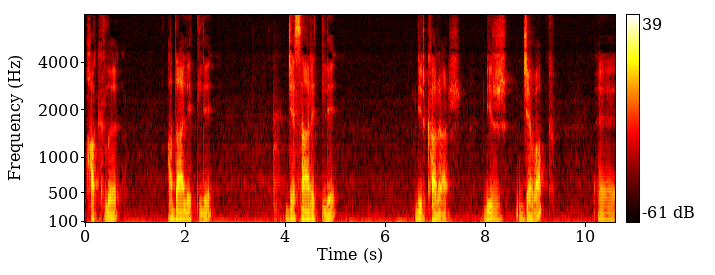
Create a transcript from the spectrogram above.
haklı, adaletli, cesaretli bir karar, bir cevap e,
